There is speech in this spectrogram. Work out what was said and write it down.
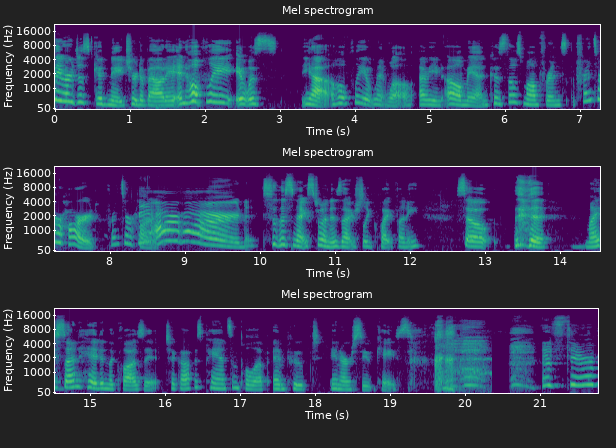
they were just good natured about it, and hopefully it was. Yeah, hopefully it went well. I mean, oh man, because those mom friends, friends are hard. Friends are hard. they are hard. So this next one is actually quite funny. So my son hid in the closet, took off his pants and pull up, and pooped in our suitcase. That's terrible.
